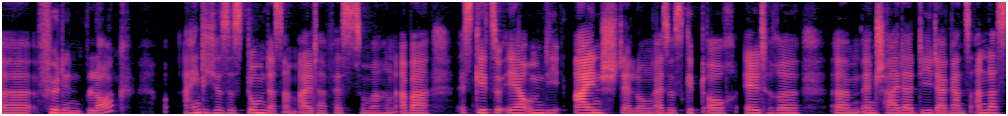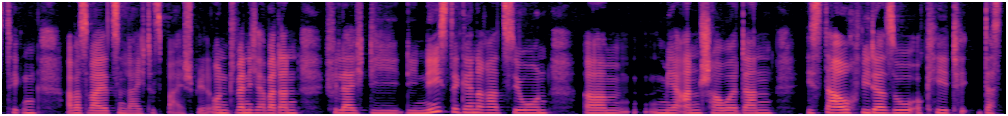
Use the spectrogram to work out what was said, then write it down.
äh, für den Blog. Eigentlich ist es dumm, das am Alter festzumachen, aber es geht so eher um die Einstellung. Also es gibt auch ältere ähm, Entscheider, die da ganz anders ticken, aber es war jetzt ein leichtes Beispiel. Und wenn ich aber dann vielleicht die, die nächste Generation ähm, mir anschaue, dann ist da auch wieder so, okay, das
